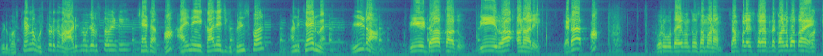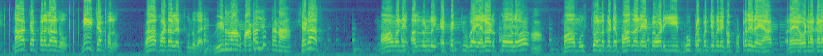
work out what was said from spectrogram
వీడు బస్ స్టాండ్లో ముష్టాడు కదా ఆడికి నువ్వు జడుస్తావేంటి షటప్ ఆయన ఈ కాలేజీకి ప్రిన్సిపల్ అండ్ చైర్మన్. వీడా? వీడా కాదు వీరా అనాలి. గెటప్ గురువు దైవంతో సమానం. చెంపలు వేసుకోలేకపోతే కళ్ళు పోతాయి. నా చెంపలు కాదు నీ చెంపలు. రా పాఠాలు నేర్చుకుందు గాని. వీడు నాకు పాఠాలు చెప్తాడా? షడప్ మామని అల్లుళ్ళు ఎఫెక్టివ్గా ఎలా ఆడుకోవాలో ఆ. మా ముష్టోళ్ళ కంటే బాగా నేర్పేవాడు ఈ భూ ప్రపంచం మీద ఇంకా పుట్టలేదయ్యా. అరే ఎవడ్రక్కడ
